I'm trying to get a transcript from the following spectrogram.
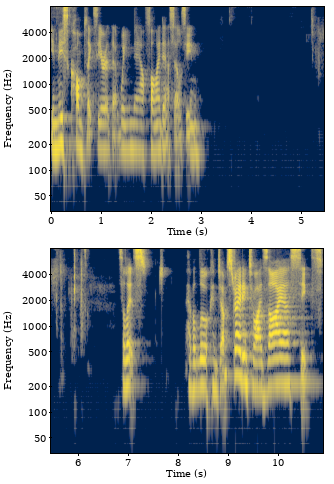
in this complex era that we now find ourselves in. So let's have a look and jump straight into Isaiah 6.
